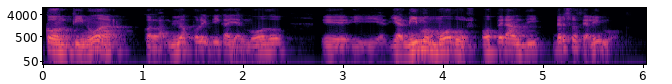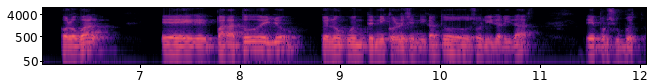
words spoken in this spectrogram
continuar con las mismas políticas y el modo eh, y, el mismo modus operandi del socialismo. Con lo cual, eh, para todo ello, que no cuenten ni con el sindicato Solidaridad, eh, por supuesto,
